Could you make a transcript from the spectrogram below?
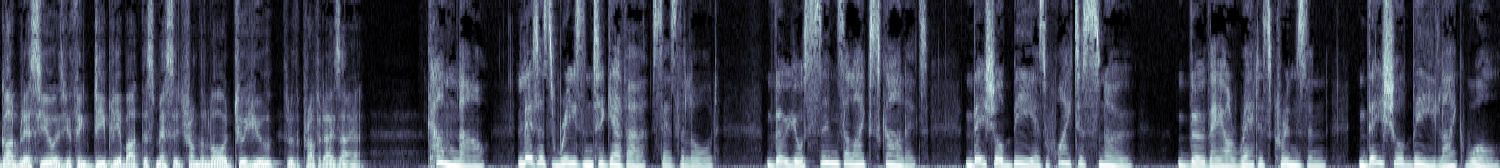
God bless you as you think deeply about this message from the Lord to you through the prophet Isaiah. Come now, let us reason together, says the Lord. Though your sins are like scarlet, they shall be as white as snow. Though they are red as crimson, they shall be like wool.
